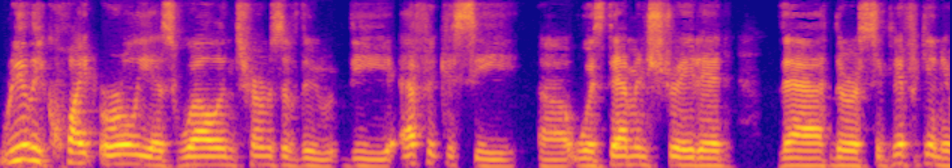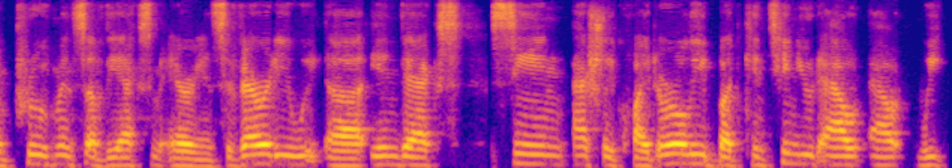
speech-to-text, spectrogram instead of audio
Really quite early as well in terms of the, the efficacy uh, was demonstrated that there are significant improvements of the eczema area and severity uh, index seen actually quite early, but continued out out week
